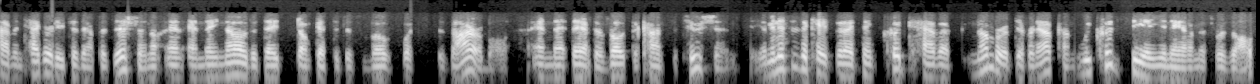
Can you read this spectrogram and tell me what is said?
have integrity to their position, and, and they know that they don't get to just vote what's desirable, and that they have to vote the Constitution. I mean, this is a case that I think could have a number of different outcomes. We could see a unanimous result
